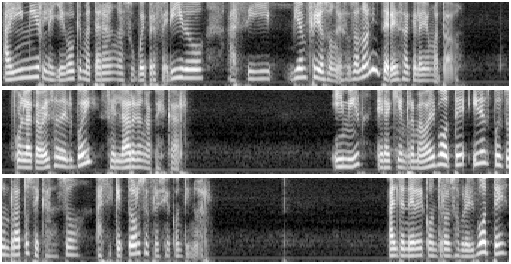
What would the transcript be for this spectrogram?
a Ymir le llegó que mataran a su buey preferido, así bien fríos son esos, o sea, no le interesa que le hayan matado. Con la cabeza del buey se largan a pescar. Ymir era quien remaba el bote y después de un rato se cansó, así que Thor se ofreció a continuar. Al tener el control sobre el bote,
